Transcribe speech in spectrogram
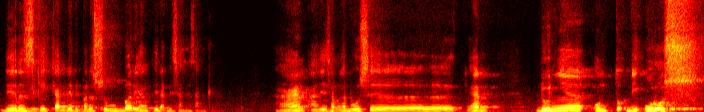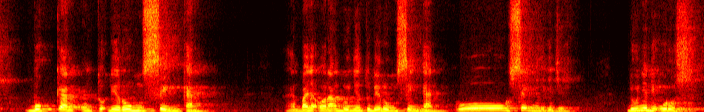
Direzekikan daripada sumber yang tidak disangka-sangka. Kan? Jadi sama-sama berusaha kan? Dunia untuk diurus bukan untuk dirungsingkan. Kan? Banyak orang dunia tu dirungsingkan. Rungsing je kerja. Dunia diurus.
